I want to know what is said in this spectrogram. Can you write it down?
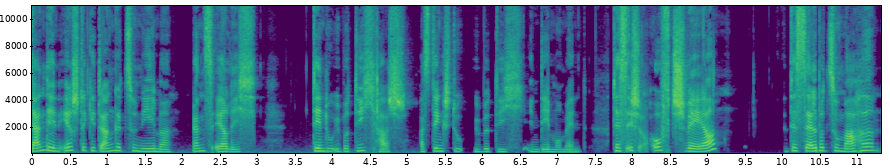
dann den ersten Gedanke zu nehmen, ganz ehrlich, den du über dich hast. Was denkst du über dich in dem Moment? Das ist oft schwer, das selber zu machen.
